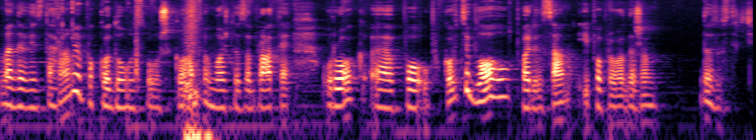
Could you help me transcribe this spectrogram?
в мене в інстаграмі по кодовому слову шоколад ви можете забрати урок е, по упаковці блогу, по рілсам і по продажам. До зустрічі!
